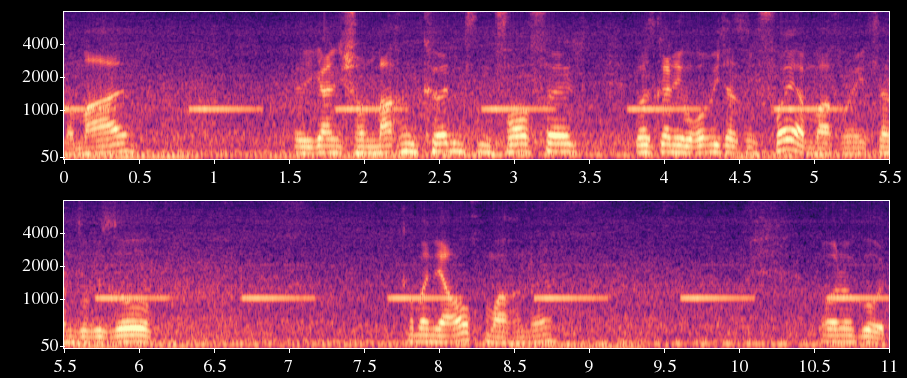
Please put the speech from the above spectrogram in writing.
normal. Hätte ich gar nicht schon machen können im Vorfeld. Ich weiß gar nicht, warum ich das nicht vorher mache, wenn ich dann sowieso... Kann man ja auch machen, ne? Aber gut.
